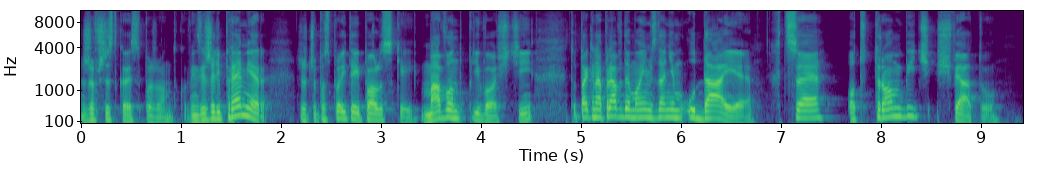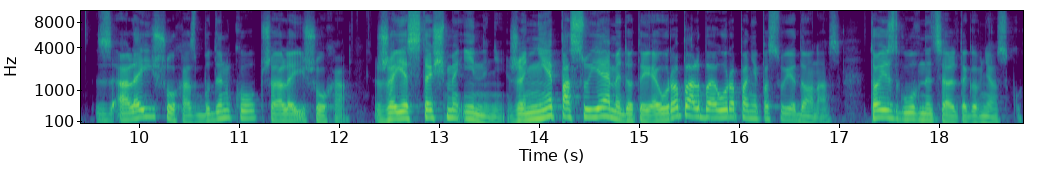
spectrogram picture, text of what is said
że wszystko jest w porządku. Więc jeżeli premier Rzeczypospolitej Polskiej ma wątpliwości, to tak naprawdę moim zdaniem udaje, chce odtrąbić światu z Alei Szucha, z budynku przy Alei Szucha, że jesteśmy inni, że nie pasujemy do tej Europy albo Europa nie pasuje do nas. To jest główny cel tego wniosku.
